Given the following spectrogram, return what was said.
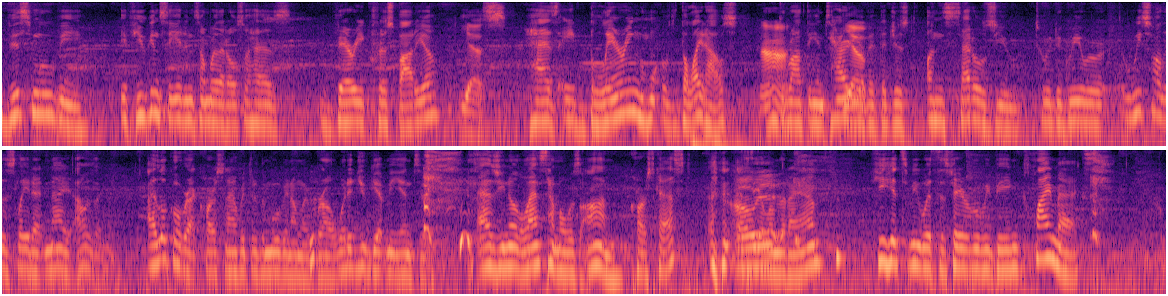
This movie, if you can see it in somewhere that also has very crisp audio, Yes. Has a blaring ho- the lighthouse Uh-huh. throughout the entirety of it that just unsettles you to a degree where we saw this late at night. I was like, I look over at Carson halfway through the movie and I'm like, bro, what did you get me into? As you know, the last time I was on Carscast, as Oh, the alum yeah. that I am, he hits me with his favorite movie being Climax.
